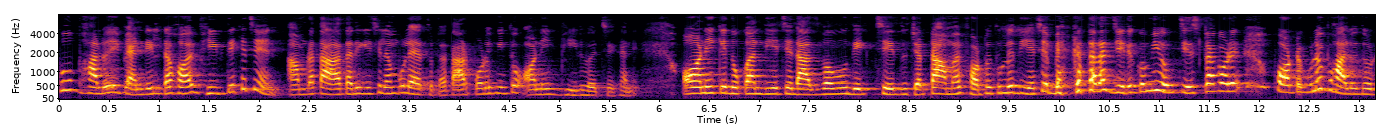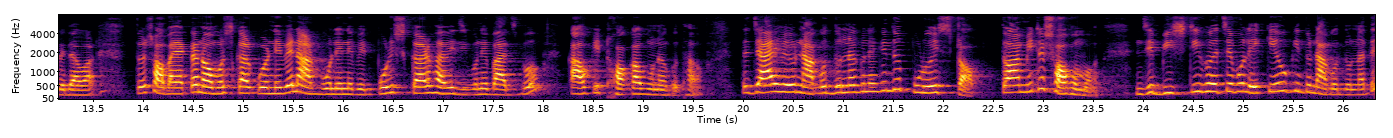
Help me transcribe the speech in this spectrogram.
খুব ভালো এই প্যান্ডেলটা হয়। ভিড় দেখেছেন? আমরা তাড়াতাড়ি গেছিলাম বলে এতটা। তারপরেও কিন্তু অনেক ভিড় হয়েছে এখানে। অনেকে দোকান দিয়েছে, দাসবাবু দেখছে, দু চারটা আমায় ফটো তুলে দিয়েছে। ব্যাকা তারা যেরকমই হোক চেষ্টা করে ফটোগুলো ভালো ধরে দেওয়ার। তো সবাই একটা নমস্কার করে নেবেন আর বলে নেবেন, পরিষ্কারভাবে জীবনে বাঁচবো, কাউকে ঠকাবো না কোথাও। তো যাই হোক, নাগরদোলনাগুলো কিন্তু পুরোই স্টপ তো আমি এটা সহমত যে বৃষ্টি হয়েছে বলে কেউ কিন্তু নাগরদোলনাতে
